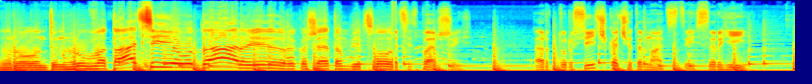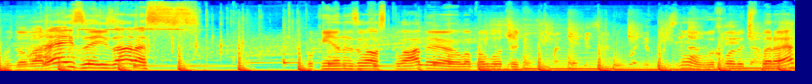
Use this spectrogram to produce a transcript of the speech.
Роланд Інгруб в атаці, удар і рикошетом від свого 21-й. Артур Січка, 14-й. Сергій Годова Рейзи. І зараз, поки я називав склади, Global Logic знову виходить вперед.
